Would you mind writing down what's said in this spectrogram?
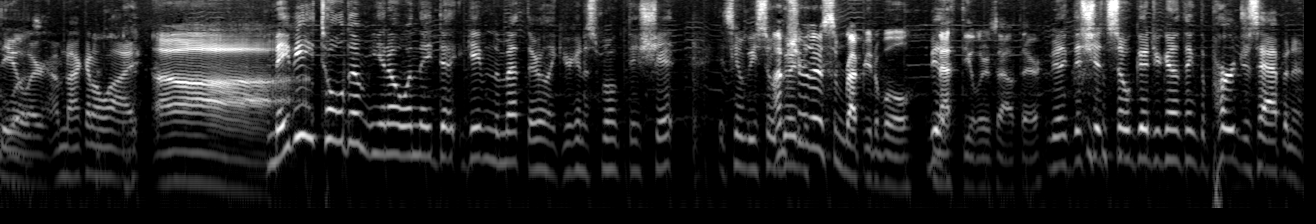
dealer. I'm not gonna lie. Ah, Maybe he told him, you know, when they d- gave him the meth, they're like, "You're gonna smoke this shit. It's gonna be so good. I'm good." sure there's some reputable Be like- meth dealers out there. Be like, "This shit's so good, you're gonna think the purge is happening."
